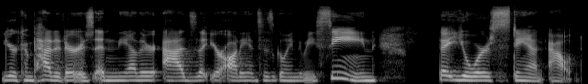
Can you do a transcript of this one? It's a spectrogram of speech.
your competitors and the other ads that your audience is going to be seeing that yours stand out.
